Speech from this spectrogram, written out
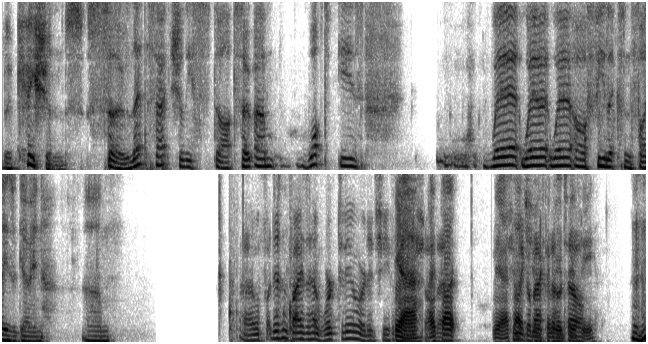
locations so let's actually start so um what is where where where are felix and Faiza going um Uh, doesn't Faiza have work to do, or did she? Yeah, I that? thought. Yeah, I She might go she back was to the going to be hotel. busy. Hmm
